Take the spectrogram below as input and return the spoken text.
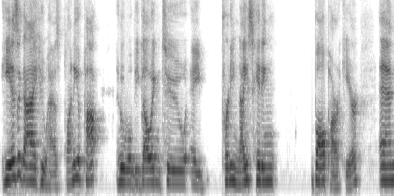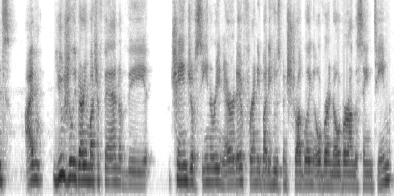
he is a guy who has plenty of pop, who will be going to a pretty nice hitting ballpark here. And I'm usually very much a fan of the change of scenery narrative for anybody who's been struggling over and over on the same team.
